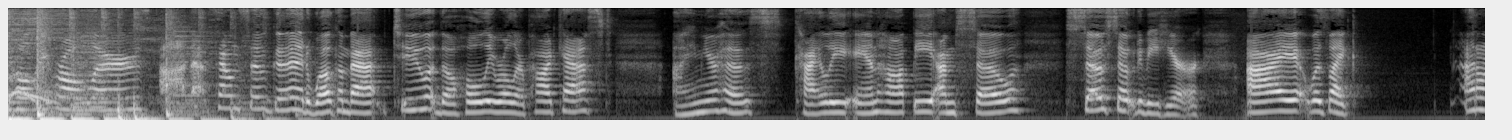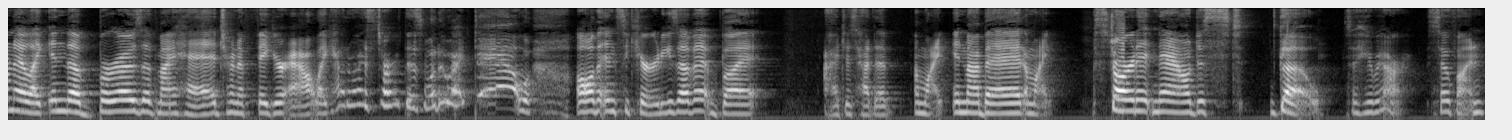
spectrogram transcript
Holy Rollers. Ah, that sounds so good. Welcome back to the Holy Roller Podcast. I am your host, Kylie Ann Hoppy. I'm so, so stoked to be here. I was like, I don't know, like in the burrows of my head, trying to figure out, like, how do I start this? What do I do? All the insecurities of it. But I just had to, I'm like in my bed, I'm like, start it now, just go. So here we are. So fun.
